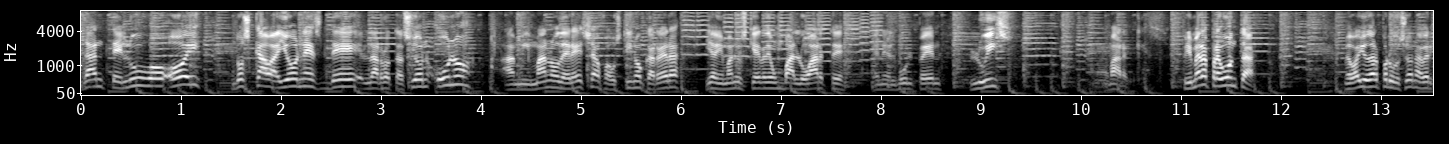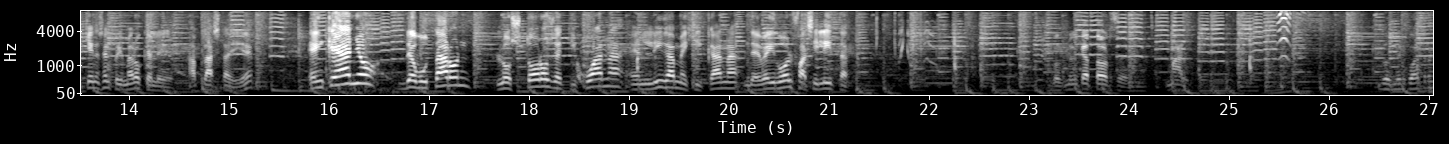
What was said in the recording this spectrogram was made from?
Dante Lugo. Hoy dos caballones de la rotación. Uno a mi mano derecha, Faustino Carrera, y a mi mano izquierda un baluarte en el bullpen, Luis Márquez. Primera pregunta, me va a ayudar producción a ver quién es el primero que le aplasta ahí. ¿eh? ¿En qué año debutaron los Toros de Tijuana en Liga Mexicana de Béisbol? Facilita. 2014. Mal. 2004.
